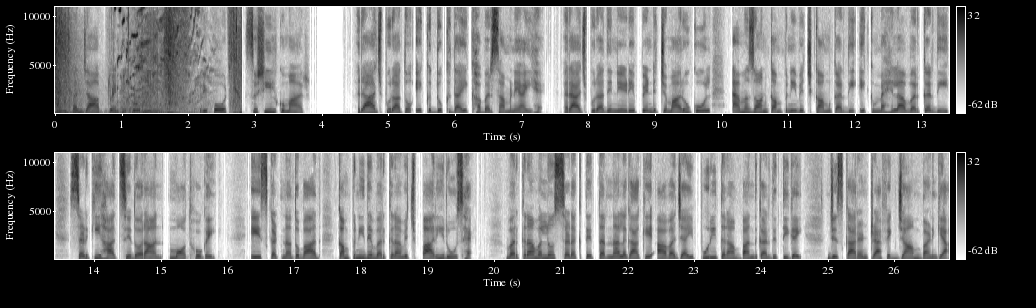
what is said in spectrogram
Vision Punjab 24 news report Sushil Kumar Rajpura ਤੋਂ ਇੱਕ ਦੁਖਦਾਈ ਖਬਰ ਸਾਹਮਣੇ ਆਈ ਹੈ। ਰਾਜਪੁਰਾ ਦੇ ਨੇੜੇ ਪਿੰਡ ਚਮਾਰੂ ਕੋਲ ਐਮਾਜ਼ਨ ਕੰਪਨੀ ਵਿੱਚ ਕੰਮ ਕਰਦੀ ਇੱਕ ਮਹਿਲਾ ਵਰਕਰ ਦੀ ਸੜਕੀ ਹਾਦਸੇ ਦੌਰਾਨ ਮੌਤ ਹੋ ਗਈ। ਇਸ ਘਟਨਾ ਤੋਂ ਬਾਅਦ ਕੰਪਨੀ ਦੇ ਵਰਕਰਾਂ ਵਿੱਚ ਭਾਰੀ ਰੋਸ ਹੈ। ਵਰਕਰਾਂ ਵੱਲੋਂ ਸੜਕ ਤੇ ਧਰਨਾ ਲਗਾ ਕੇ ਆਵਾਜਾਈ ਪੂਰੀ ਤਰ੍ਹਾਂ ਬੰਦ ਕਰ ਦਿੱਤੀ ਗਈ, ਜਿਸ ਕਾਰਨ ਟ੍ਰੈਫਿਕ ਜਾਮ ਬਣ ਗਿਆ।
